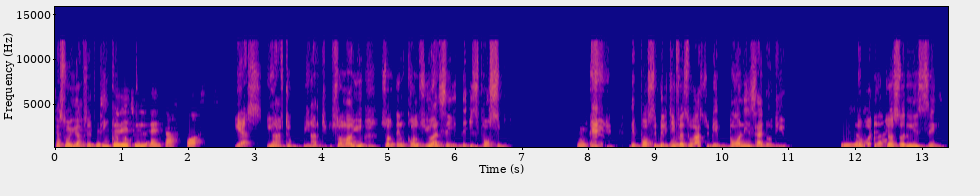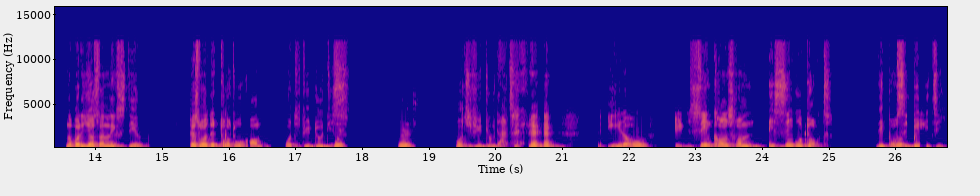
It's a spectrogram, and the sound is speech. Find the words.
First of all, you have to The think spirit about will enter first. yes, you have to, you have to somehow you something comes to you and say it's possible. Mm. the possibility, Mm. first of all, has to be born inside of you. Jesus Nobody Christ. just suddenly sin. Nobody just suddenly steal. First of all, the thought will come. What if you do this? Mm. What if you do that? you know, Mm. sin comes from a single thought, the possibility,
